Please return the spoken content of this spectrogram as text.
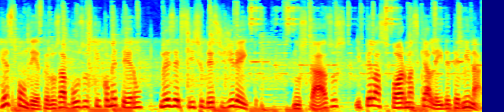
responder pelos abusos que cometeram no exercício deste direito nos casos e pelas formas que a lei determinar.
